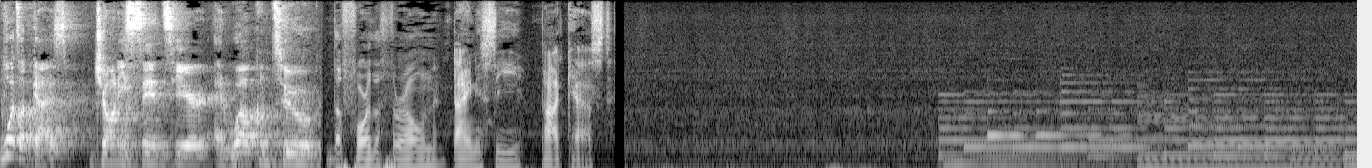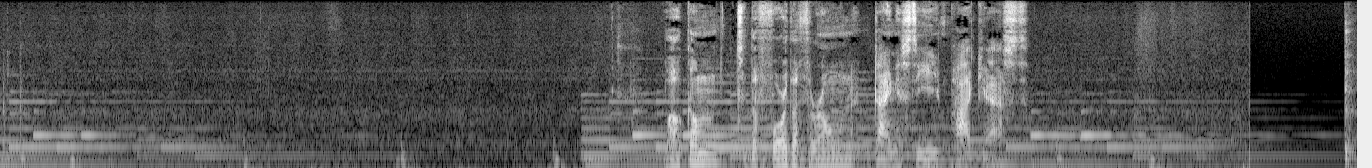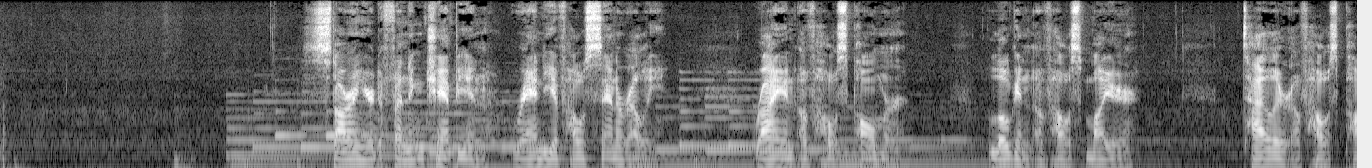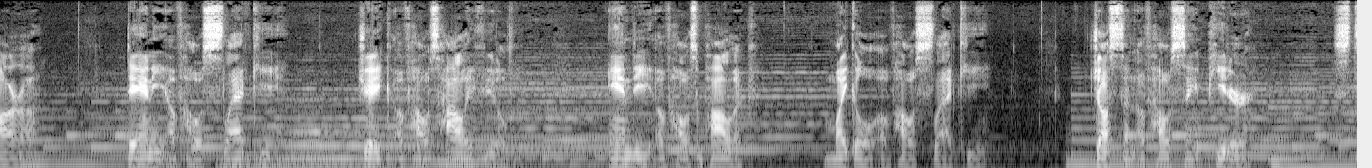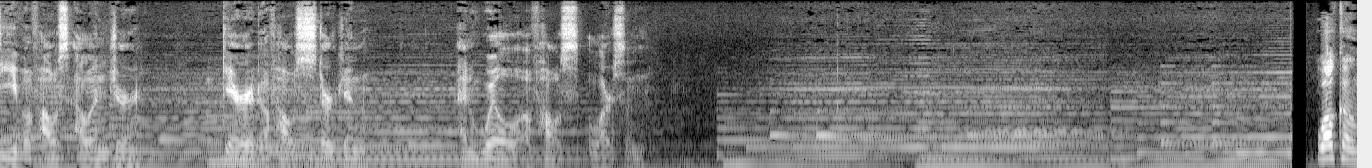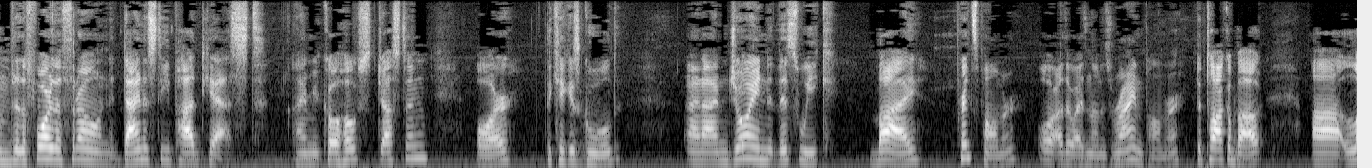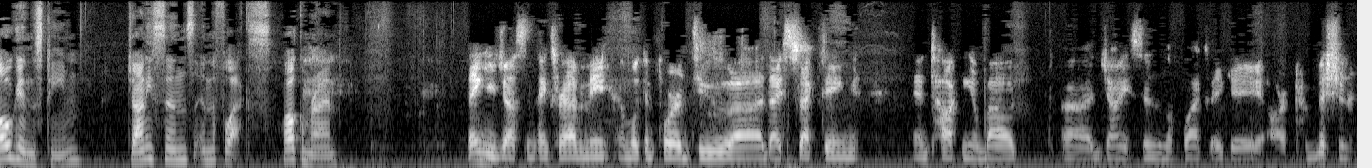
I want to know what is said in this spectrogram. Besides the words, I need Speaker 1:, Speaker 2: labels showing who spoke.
Speaker 1: What's up, guys? Johnny Sins here, and welcome to
Speaker 2: the For the Throne Dynasty podcast. Welcome to the For the Throne Dynasty podcast. Starring your defending champion, Randy of House Santarelli, Ryan of House Palmer, Logan of House Meyer, Tyler of House Para, Danny of House Sladkey, Jake of House Hollyfield, Andy of House Pollock, Michael of House Sladkey, Justin of House St. Peter, Steve of House Ellinger, Garrett of House Sturkin, and Will of House Larson.
Speaker 3: Welcome to the For the Throne Dynasty Podcast. I'm your co host, Justin, or The Kick is Gould, and I'm joined this week by Prince Palmer, or otherwise known as Ryan Palmer, to talk about uh, Logan's team, Johnny Sins in the Flex. Welcome, Ryan.
Speaker 4: Thank you, Justin. Thanks for having me. I'm looking forward to uh, dissecting and talking about uh, Johnny Sins and the Flex, aka our commissioner,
